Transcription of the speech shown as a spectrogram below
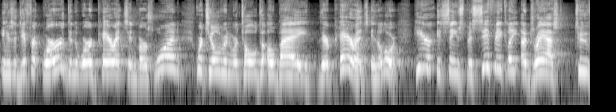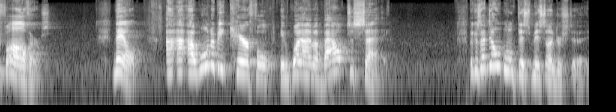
It is a different word than the word parents in verse 1, where children were told to obey their parents in the Lord. Here it seems specifically addressed to fathers. Now, I, I, I want to be careful in what I'm about to say because I don't want this misunderstood.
